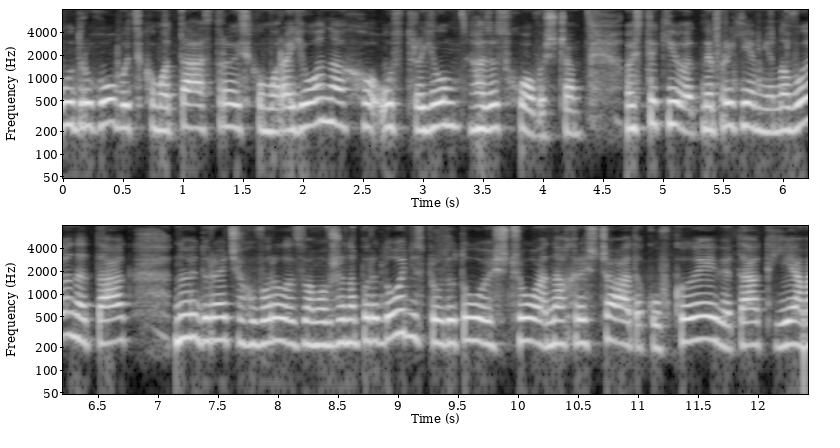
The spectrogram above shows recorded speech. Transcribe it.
у Другобицькому та Стрийському районах у строю газосховища. Ось такі от неприємні новини. Так ну і до речі, говорила з вами вже напередодні з приводу того, що на хрещатику в Києві так є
